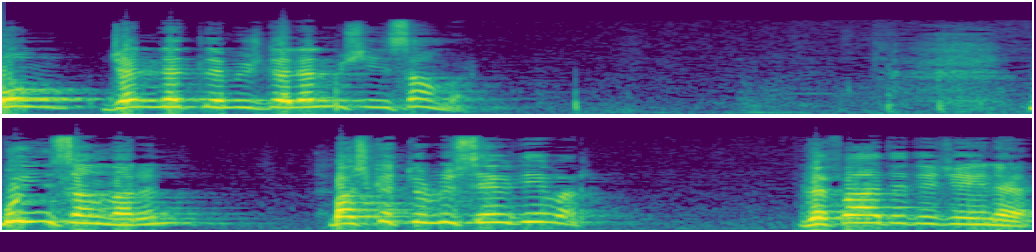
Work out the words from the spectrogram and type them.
On cennetle müjdelenmiş insan var. Bu insanların başka türlü sevdiği var. Vefat edeceğine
